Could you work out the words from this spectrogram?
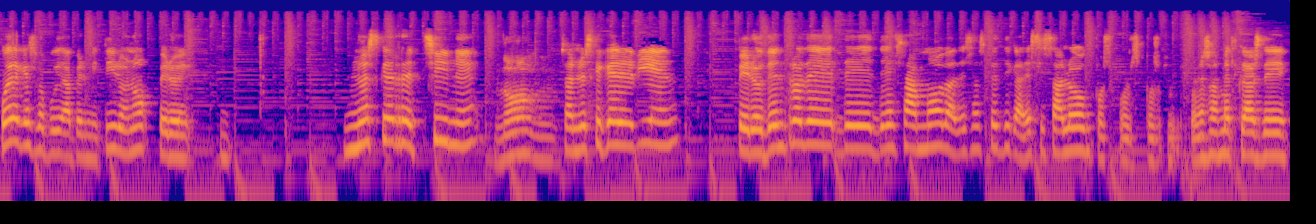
puede que se lo pudiera permitir o no, pero eh, no es que rechine, No, o sea, no es que quede bien, pero dentro de, de- de esa moda, de esa estética, de ese salón, pues, pues, pues con esas mezclas de,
